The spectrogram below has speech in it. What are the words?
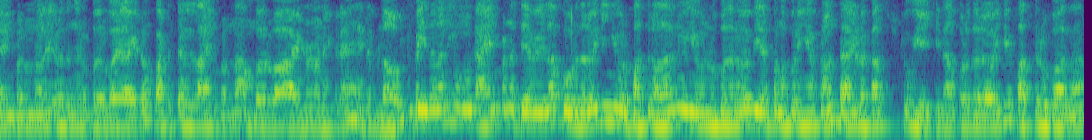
iron பண்ணனாலே இருபத்தஞ்சு முப்பது ரூபாய் ஆகிடும் பட்டு சேலை எல்லாம் அயன் பண்ணா ஐம்பது ரூபாய் ஆயிடும் நினைக்கிறேன். இது பிளவுஸ் இப்போ இதெல்லாம் நீங்க உங்களுக்கு அயன் பண்ண தேவையில்லை. இப்போ ஒரு தடவைக்கு நீங்க ஒரு பத்து ரூபா அதாவது நீங்க ஒரு முப்பது ரூபாய் வியர் பண்ண போறீங்க அப்படின்னா சாரியோட காஸ்ட் டூ எயிட்டி தான். ஒரு தடவைக்கு பத்து ரூபாய் தான்.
